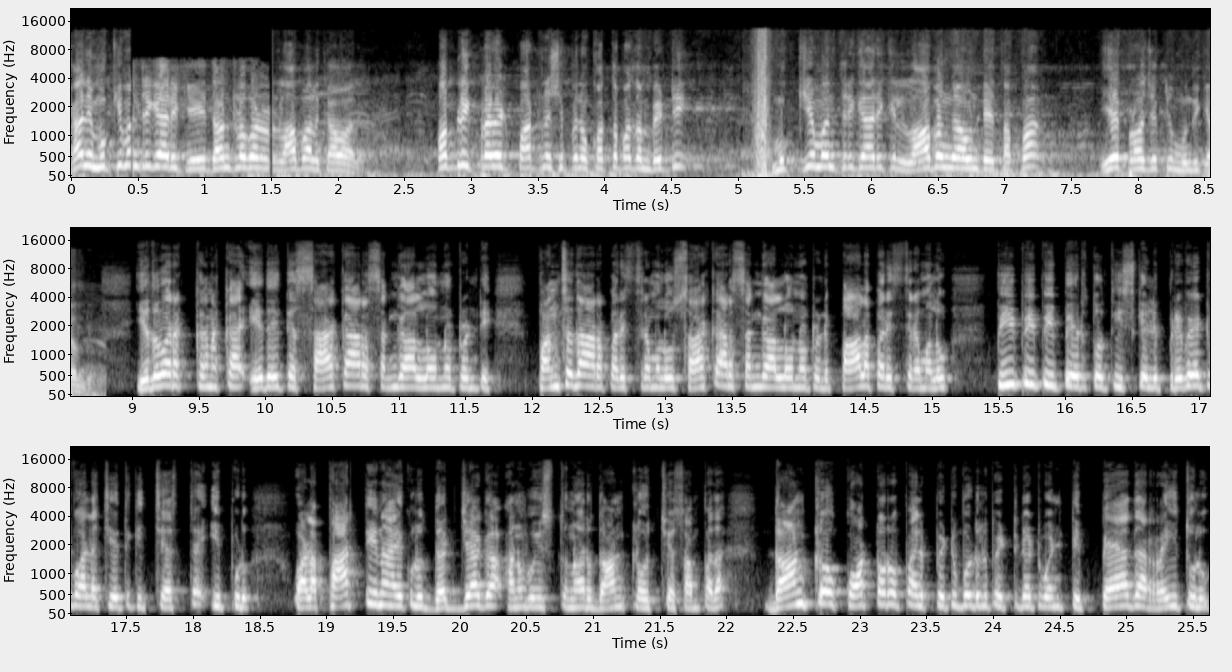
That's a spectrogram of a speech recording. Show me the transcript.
కానీ ముఖ్యమంత్రి గారికి దాంట్లో కూడా లాభాలు కావాలి. పబ్లిక్ ప్రైవేట్ పార్ట్నర్షిప్ అనే కొత్త పదం పెట్టి ముఖ్యమంత్రి గారికి లాభంగా ఉంటే తప్ప ఏ ప్రాజెక్టు ముందుకెళ్ళదు ఇదివరకు కనుక ఏదైతే సహకార సంఘాల్లో ఉన్నటువంటి పంచదార పరిశ్రమలు సహకార సంఘాల్లో ఉన్నటువంటి పాల పరిశ్రమలు పీపీపీ పేరుతో తీసుకెళ్ళి ప్రైవేట్ వాళ్ళ చేతికి ఇచ్చేస్తే ఇప్పుడు వాళ్ళ పార్టీ నాయకులు దర్జాగా అనుభవిస్తున్నారు దాంట్లో వచ్చే సంపద. దాంట్లో కోట్ల రూపాయల పెట్టుబడులు పెట్టినటువంటి పేద రైతులు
